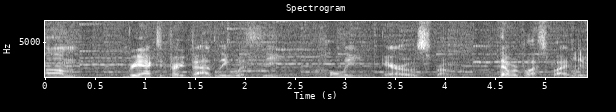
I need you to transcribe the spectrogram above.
um, reacted very badly with the holy arrows from that were blessed by Luke.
